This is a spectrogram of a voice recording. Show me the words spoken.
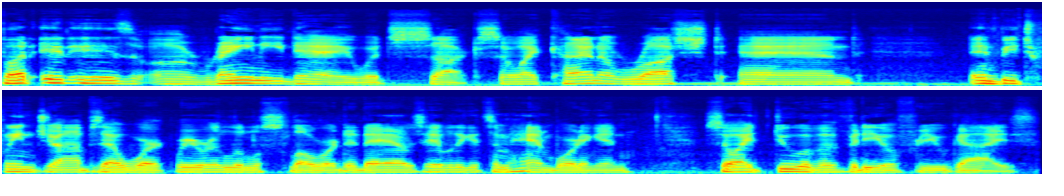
But it is a rainy day, which sucks. So I kind of rushed and in between jobs at work, we were a little slower today. I was able to get some handboarding in. So I do have a video for you guys.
